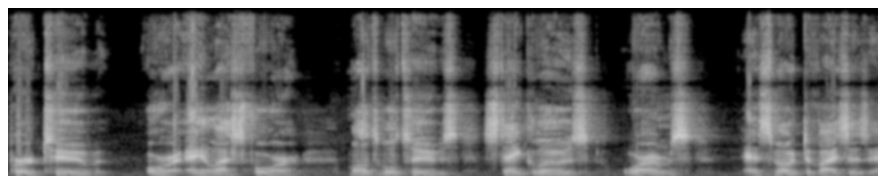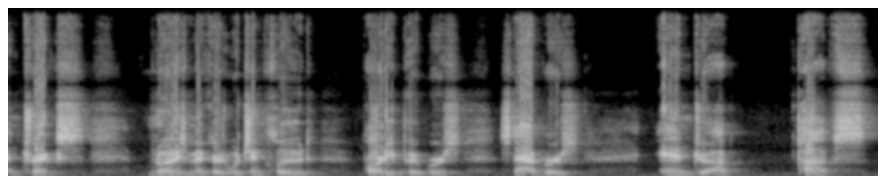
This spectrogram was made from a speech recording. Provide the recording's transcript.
per tube or a less for multiple tubes, stake glows, worms, and smoke devices and tricks, noisemakers which include party poopers, snappers, and drop pops,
